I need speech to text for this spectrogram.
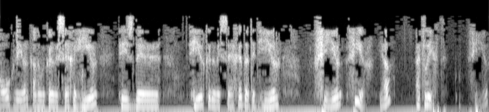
Ook weer kan we, kunnen we zeggen, hier is de hier kunnen we zeggen dat het hier 4, 4, ja, het licht. 4,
